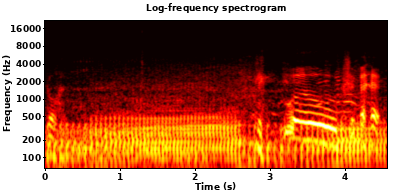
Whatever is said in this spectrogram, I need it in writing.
Go on. Whoa!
